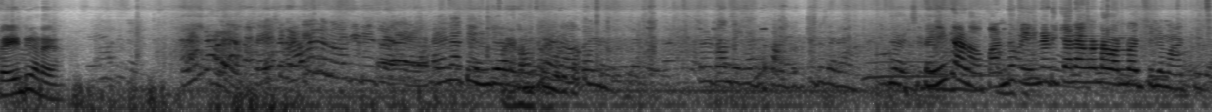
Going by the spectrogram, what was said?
പെയിന്റ് കടയാ പെയിന്റ് ആണോ പണ്ട് പെയിന്റ് അടിക്കാൻ അങ്ങനെ കൊണ്ട് വെച്ചിട്ട് മാറ്റിയില്ല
